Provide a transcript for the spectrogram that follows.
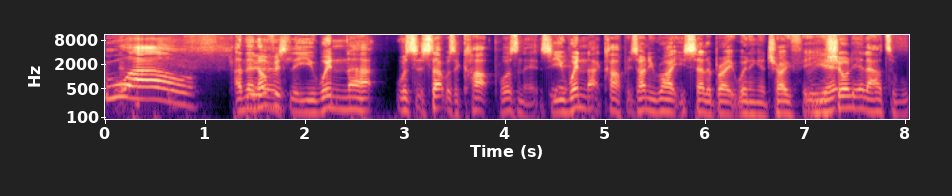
wow. And then obviously you win that. Was so that was a cup, wasn't it? So you win that cup. It's only right you celebrate winning a trophy. You're Yeah. surely allowed to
